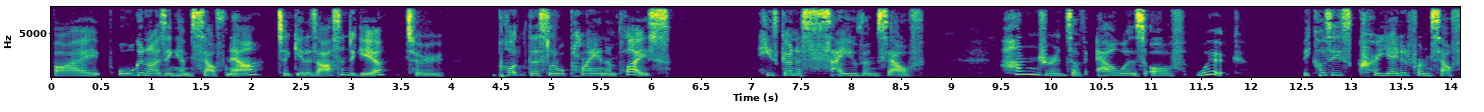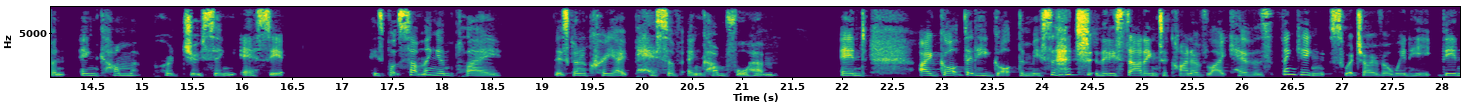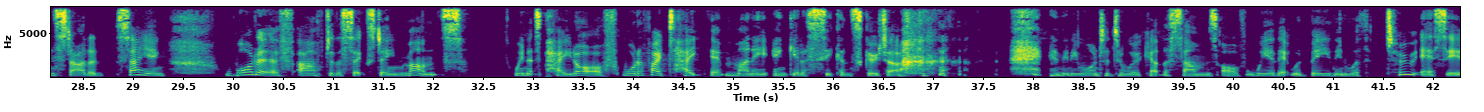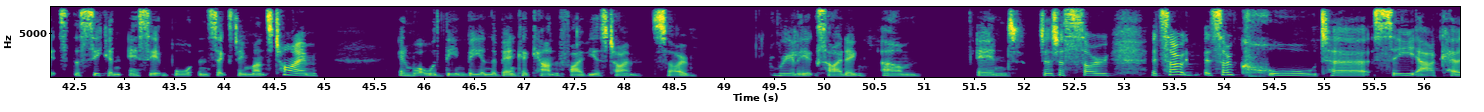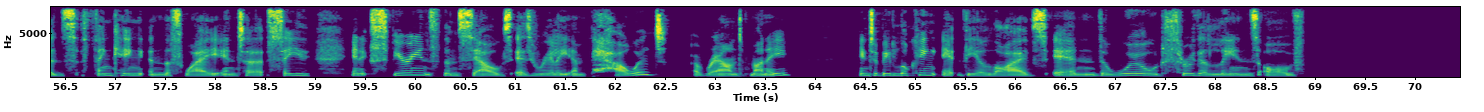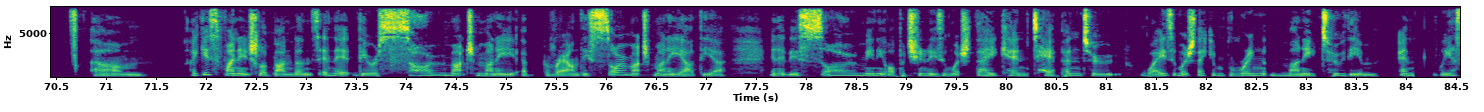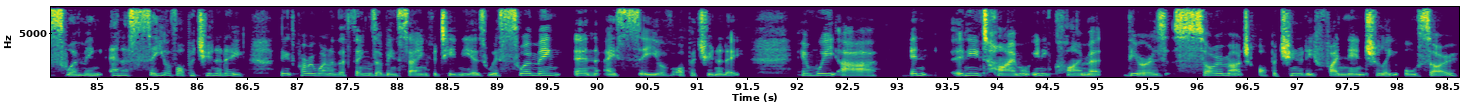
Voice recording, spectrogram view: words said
by organizing himself now to get his ass into gear, to put this little plan in place, he's going to save himself hundreds of hours of work because he's created for himself an income producing asset. He's put something in play that's going to create passive income for him. And I got that he got the message that he's starting to kind of like have his thinking switch over when he then started saying, What if after the 16 months, when it's paid off, what if I take that money and get a second scooter? and then he wanted to work out the sums of where that would be then with two assets, the second asset bought in 16 months' time, and what would then be in the bank account in five years' time. So really exciting. Um, and it's just so it's so it's so cool to see our kids thinking in this way and to see and experience themselves as really empowered around money and to be looking at their lives and the world through the lens of um, I guess, financial abundance and that there is so much money around. There's so much money out there, and that there's so many opportunities in which they can tap into ways in which they can bring money to them. And we are swimming in a sea of opportunity. I think it's probably one of the things I've been saying for 10 years. We're swimming in a sea of opportunity. And we are in any time or any climate, there is so much opportunity financially also.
